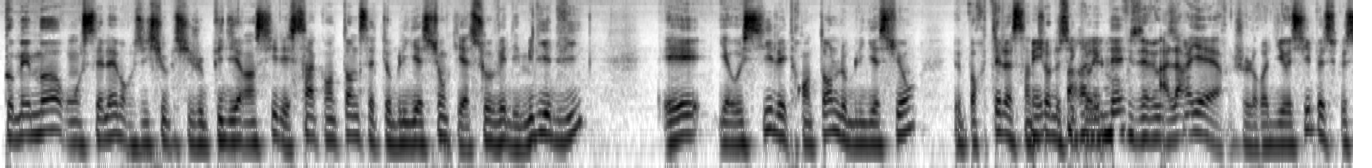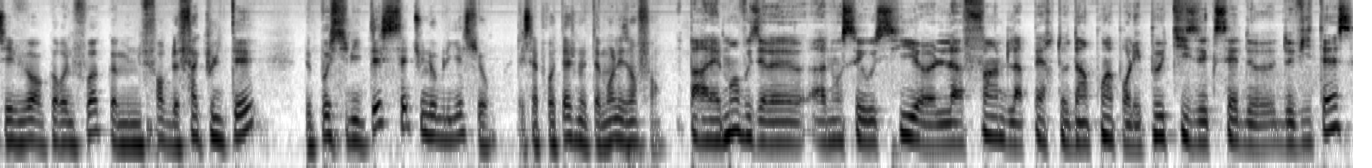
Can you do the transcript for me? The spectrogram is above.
commémore, on célèbre, si je puis dire ainsi, les 50 ans de cette obligation qui a sauvé des milliers de vies. Et il y a aussi les 30 ans de l'obligation de porter la ceinture Mais de sécurité aussi... à l'arrière. Je le redis aussi parce que c'est vu encore une fois comme une forme de faculté, de possibilité. C'est une obligation. Et ça protège notamment les enfants. Parallèlement, vous avez annoncé aussi euh, la fin de la perte d'un point pour les petits excès de, de vitesse.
